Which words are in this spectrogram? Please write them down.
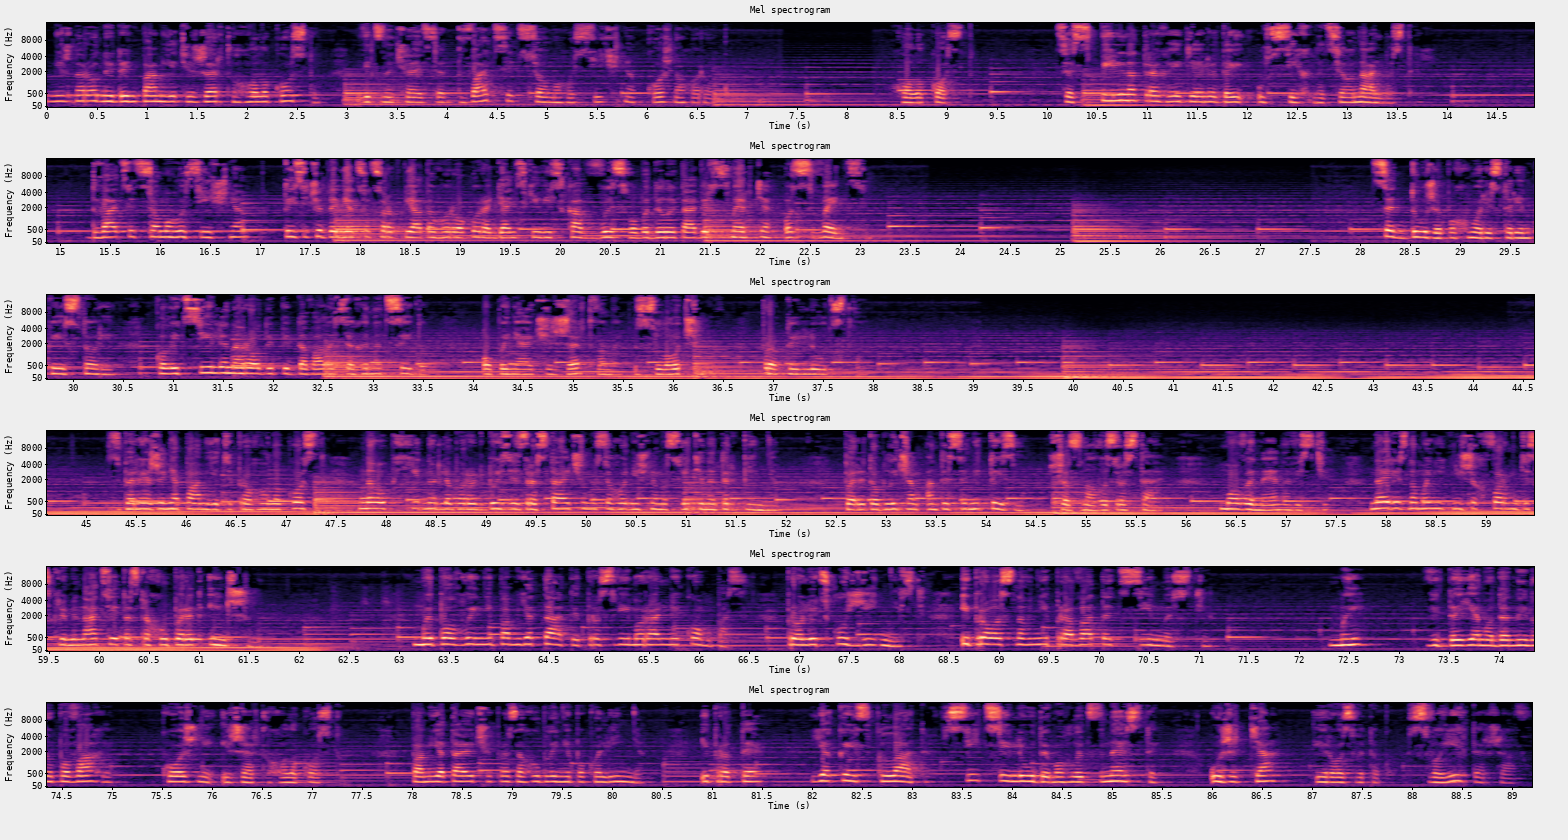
Міжнародний день пам'яті жертв Голокосту відзначається 27 січня кожного року. Голокост це спільна трагедія людей усіх національностей. 27 січня 1945 року радянські війська висвободили табір смерті Освенці. Це дуже похмурі сторінки історії, коли цілі народи піддавалися геноциду, опиняючись жертвами злочинів проти людства. Збереження пам'яті про Голокост необхідно для боротьби зі зростаючим у сьогоднішньому світі нетерпінням перед обличчям антисемітизму, що знову зростає, мови ненависті, найрізноманітніших форм дискримінації та страху перед іншими. Ми повинні пам'ятати про свій моральний компас, про людську гідність і про основні права та цінності. Ми віддаємо данину поваги кожній із жертв Голокосту, пам'ятаючи про загублені покоління і про те, який вклад всі ці люди могли б внести у життя і розвиток своїх держав.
